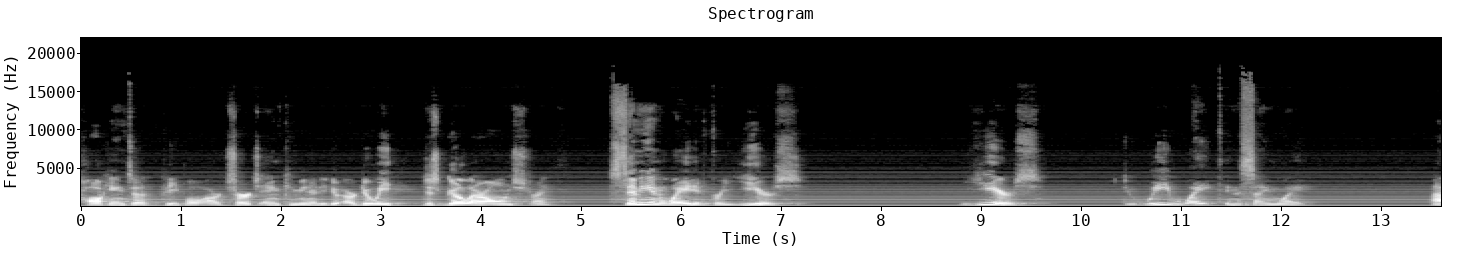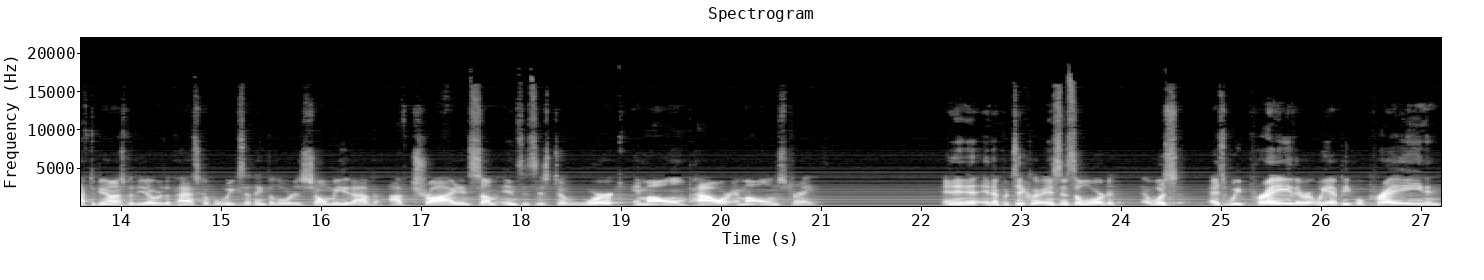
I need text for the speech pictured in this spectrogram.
talking to people, our church and community? Or do we just go in our own strength? Simeon waited for years. Years. Do we wait in the same way? I have to be honest with you, over the past couple weeks, I think the Lord has shown me that I've, I've tried in some instances to work in my own power and my own strength. And in a, in a particular instance, the Lord was, as we pray, there, we had people praying, and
